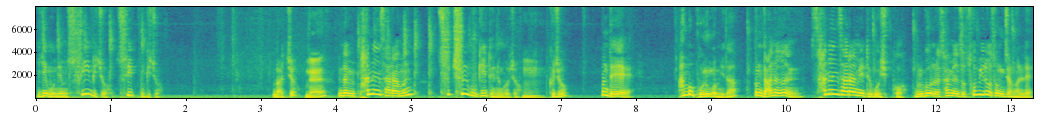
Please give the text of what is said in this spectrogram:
이게 뭐냐면 수입이죠. 수입국이죠. 맞죠? 네. 그다음에 파는 사람은 수출국이 되는 거죠. 음. 그죠? 근데 한번 보는 겁니다. 그럼 나는 사는 사람이 되고 싶어. 물건을 사면서 소비로 성장할래.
